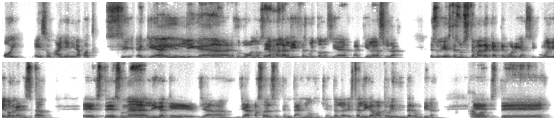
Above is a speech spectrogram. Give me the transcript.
hoy eso allá en Irapuato? Sí, aquí hay liga de fútbol, ¿no? Se llama la LIF, es muy conocida aquí en la ciudad. y este es un sistema de categorías, sí, muy bien organizado. Este es una liga que ya, ya pasa de 70 años, 80, esta liga amateur ininterrumpida. Ah, este,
